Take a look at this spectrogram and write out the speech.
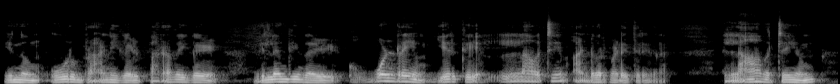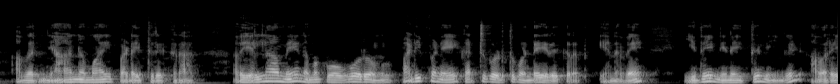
இன்னும் ஊரும் பிராணிகள் பறவைகள் விலங்குகள் ஒவ்வொன்றையும் இயற்கை எல்லாவற்றையும் ஆண்டவர் படைத்திருக்கிறார். எல்லாவற்றையும் அவர் ஞானமாய் படைத்திருக்கிறார். அவை எல்லாமே நமக்கு ஒவ்வொரு படிப்பனையை கற்றுக் கொடுத்து கொண்டே இருக்கிறது. எனவே இதை நினைத்து நீங்கள் அவரை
